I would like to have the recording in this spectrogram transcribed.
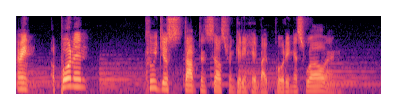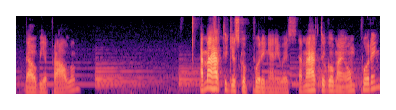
I mean, opponent could just stop themselves from getting hit by pudding as well, and that would be a problem. I might have to just go pudding anyways. I might have to go my own pudding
